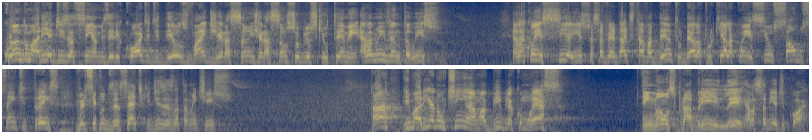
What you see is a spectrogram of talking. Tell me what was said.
quando Maria diz assim: a misericórdia de Deus vai de geração em geração sobre os que o temem, ela não inventou isso. Ela conhecia isso, essa verdade estava dentro dela, porque ela conhecia o Salmo 103, versículo 17, que diz exatamente isso. Tá? E Maria não tinha uma Bíblia como essa em mãos para abrir e ler, ela sabia de cor.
